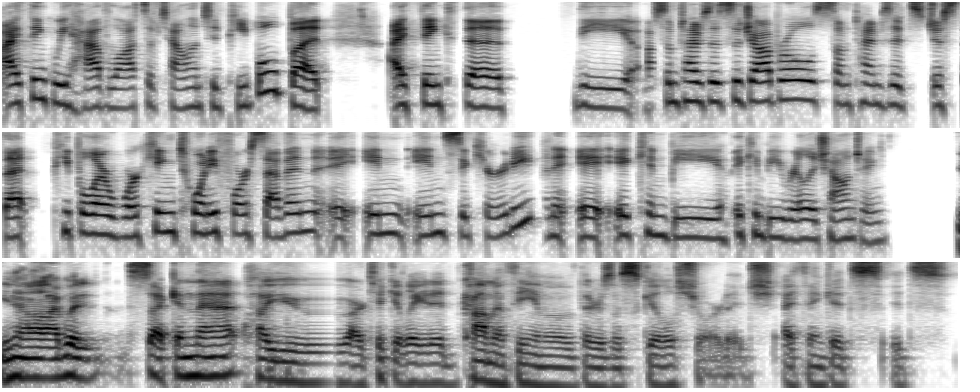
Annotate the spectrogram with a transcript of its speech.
i think we have lots of talented people but i think the the uh, sometimes it's the job roles sometimes it's just that people are working 24 7 in in security and it, it, it can be it can be really challenging you know, I would second that how you articulated common theme of there's a skill shortage. I think it's it's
